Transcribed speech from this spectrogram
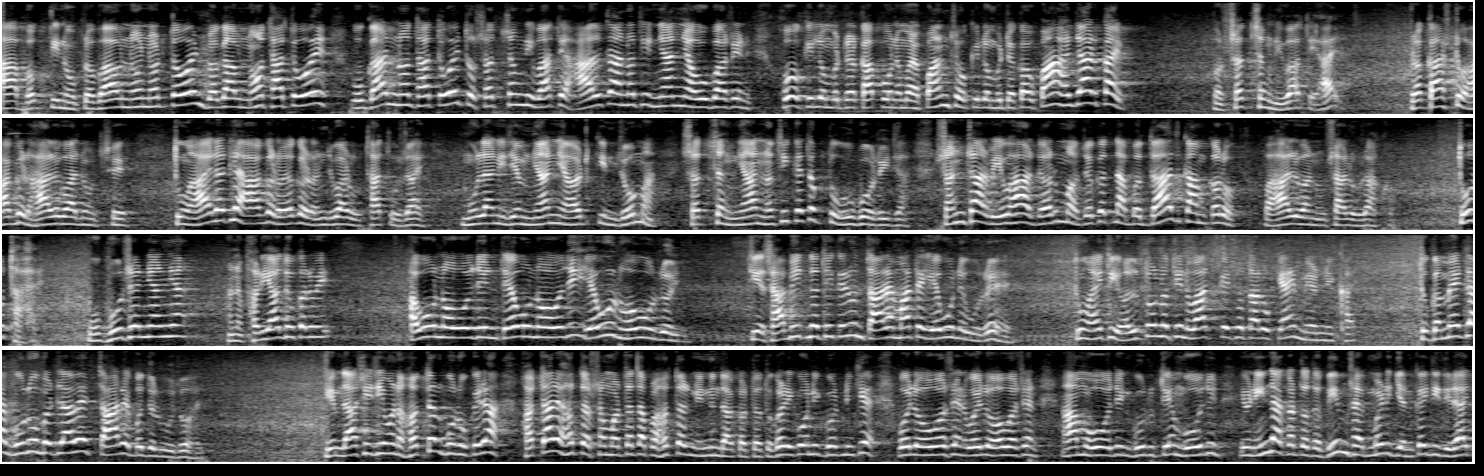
આ ભક્તિનો પ્રભાવ ન નડતો હોય ને પ્રભાવ ન થતો હોય ઉગાડ ન થતો હોય, તો સત્સંગની વાતે હાલતા નથી. ન્યાન્યા ન્યા ઊભા છે ને, સો કિલોમીટર કાપો ને મારે પાંચસો કિલોમીટર કાપો, પાંચ હજાર કાંઈ પણ સત્સંગની વાતે હાલ. પ્રકાશ તો આગળ હાલવાનો જ છે. તું હાલ એટલે આગળ આગળ અંજવાળું થતું જાય. મૂલાની જેમ ન્યાન્યા અટકીને જોમાં સત્સંગ જ્ઞાન નથી કહેતો તું ઊભો રહી જા. સંસાર, વ્યવહાર, ધર્મ, જગતના બધા જ કામ કરો. હાલવાનું ચાલુ રાખો. તો થાય ઊભું છે ન્યાન્યા અને ફરિયાદો કરવી. આવું ન હોવું જોઈએ તેવું ન હોવું જોઈએ, એવું જ હોવું જોઈએ. તે સાબિત નથી કર્યું ને તારા માટે એવું ને એવું રહે. તું અહીંથી હલતો નથી ને વાત કહીશો, તારો ક્યાંય મેળ નહીં ખાય. તો ગમે એટલા ગુરુ બદલાવે, તારે બદલવું જોઈએ. જેમ મને હતર ગુરુ કર્યા, હતારે હતર સમર્થ હતા, પણ હતરની નિંદા કરતો હતો. ઘડી કોની ગોટની છે ઓઈલો હોવો છે ને ઓઈલો હોવો છે ને આમ હોવો જોઈએ ગુરુ તેમ હોવો જોઈએ એ નિંદા કરતો હતો. ભીમ સાહેબ મળી ગયા ને કહી દીધી, રાત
